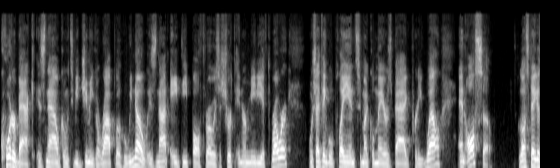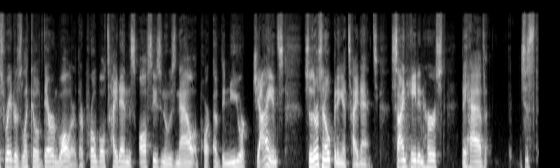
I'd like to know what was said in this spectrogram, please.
Quarterback is now going to be Jimmy Garoppolo, who we know is not a deep ball thrower, is a short to intermediate thrower, which I think will play into Michael Mayer's bag pretty well. And also, Las Vegas Raiders let go of Darren Waller, their Pro Bowl tight end this offseason, who is now a part of the New York Giants. So there's an opening at tight ends. Signed Hayden Hurst they have just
